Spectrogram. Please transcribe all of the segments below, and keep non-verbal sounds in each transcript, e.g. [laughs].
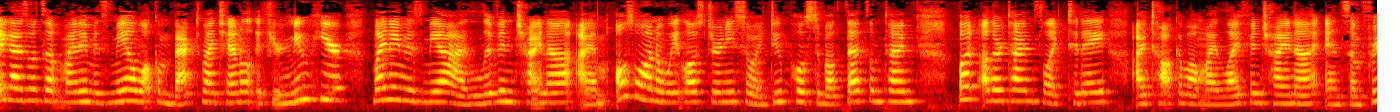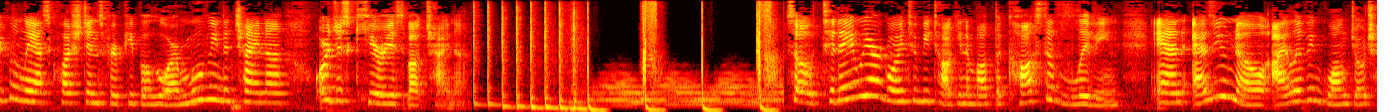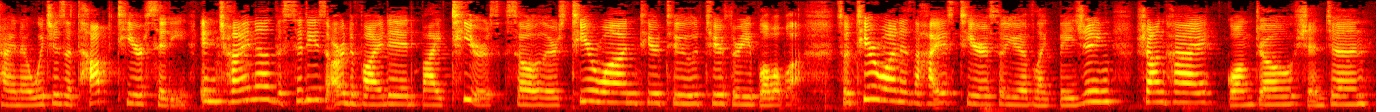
Hey guys, what's up? My name is Mia. Welcome back to my channel. If you're new here, my name is Mia. I live in China. I am also on a weight loss journey, so I do post about that sometimes. But other times, like today, I talk about my life in China and some frequently asked questions for people who are moving to China or just curious about China. So today we are going to be talking about the cost of living. And as you know, I live in Guangzhou, China, which is a top tier city. In China, the cities are divided by tiers. So there's tier one, tier two, tier three, blah, blah, blah. So tier one is the highest tier. So you have like Beijing, Shanghai, Guangzhou, Shenzhen,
